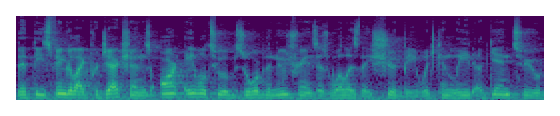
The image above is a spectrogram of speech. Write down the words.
that these finger-like projections aren't able to absorb the nutrients as well as they should be, which can lead again to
